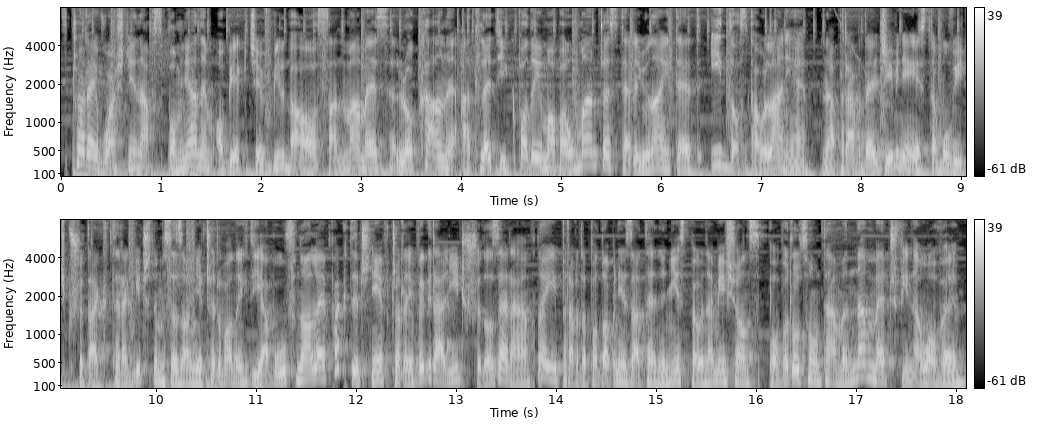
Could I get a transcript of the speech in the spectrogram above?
Wczoraj właśnie na wspomnianym obiekcie w Bilbao San Mames lokalny Atletik podejmował Manchester United i dostał lanie. Naprawdę dziwnie jest to mówić przy tak tragicznym sezonie Czerwonych Diabłów, no ale faktycznie wczoraj wygrali 3 do 0. No i prawdopodobnie za ten niespełna miesiąc powrócą tam na mecz finałowy.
